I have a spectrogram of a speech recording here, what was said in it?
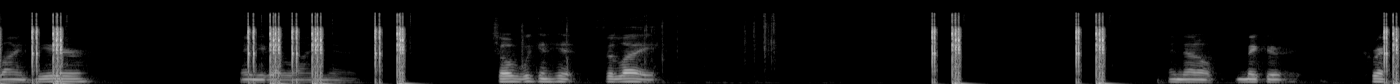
Line here, and you got a line there. So we can hit fillet. And that'll make a correct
